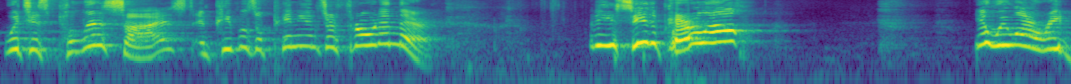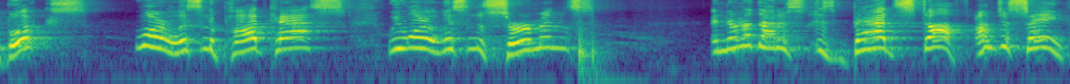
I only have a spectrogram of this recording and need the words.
which is politicized and people's opinions are thrown in there. Do you see the parallel? Know, we want to read books, we want to listen to podcasts, we want to listen to sermons. And none of that is, is bad stuff. I'm just saying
